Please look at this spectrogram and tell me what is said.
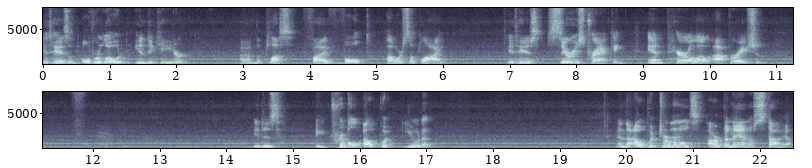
It has an overload indicator on the plus 5 volt power supply. It has series tracking and parallel operation It is a triple output unit. And the output terminals are banana style.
